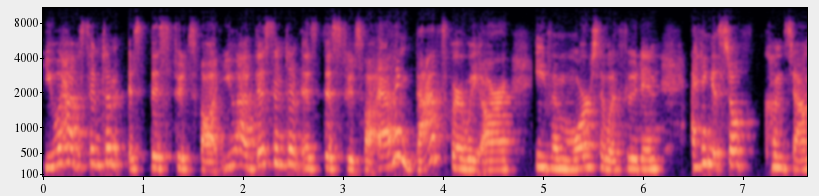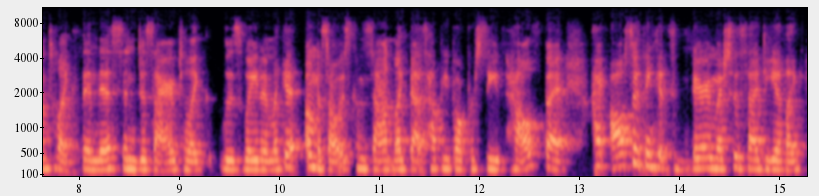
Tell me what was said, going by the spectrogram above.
you have a symptom it's this food's fault. You have this symptom it's this food's fault. And i think that's where we are even more so with food. And i think it still comes down to like thinness and desire to like lose weight. And like it almost always comes down like that's how people perceive health. But i also think it's very much this idea like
